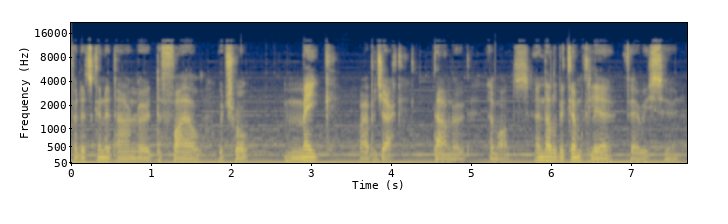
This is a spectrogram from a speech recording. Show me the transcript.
but it's going to download the file which will make Wabbajack download the mods. And that'll become clear very soon.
